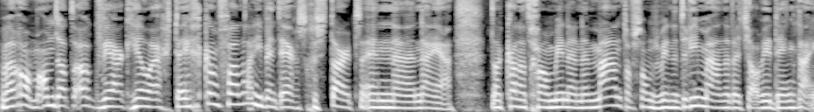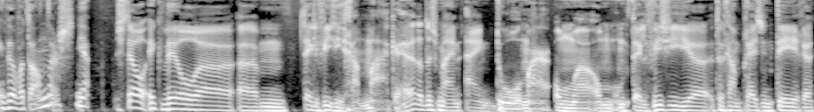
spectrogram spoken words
Waarom? Omdat ook werk heel erg tegen kan vallen. Je bent ergens gestart en nou ja, dan kan het gewoon binnen een maand of soms binnen drie maanden dat je alweer denkt, nou, ik wil wat anders. Ja. Stel, ik wil uh, um, televisie gaan maken. Hè? Dat is mijn einddoel. Maar om, uh, om, om televisie uh, te gaan presenteren,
